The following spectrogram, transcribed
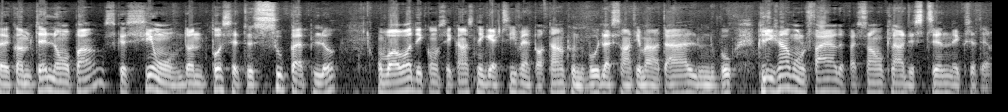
euh, comme tel, on pense que si on donne pas cette soupape-là, on va avoir des conséquences négatives importantes au niveau de la santé mentale, au niveau... Puis les gens vont le faire de façon clandestine, etc.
